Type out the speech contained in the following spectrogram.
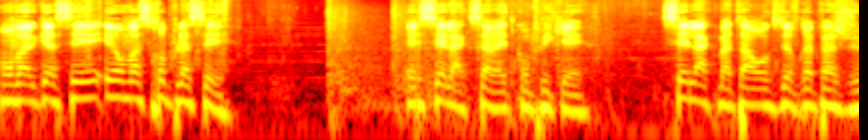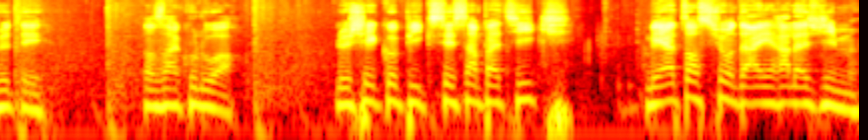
On va le casser et on va se replacer. Et c'est là que ça va être compliqué. C'est là que Matarox devrait pas se jeter. Dans un couloir. Le shake pick, c'est sympathique. Mais attention derrière à la gym.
